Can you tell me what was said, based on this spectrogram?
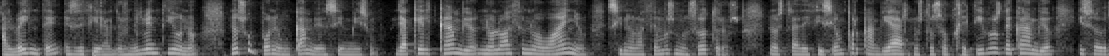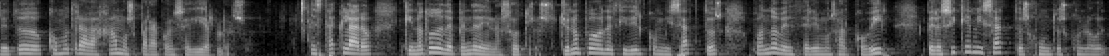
al 20, es decir, al 2021, no supone un cambio en sí mismo, ya que el cambio no lo hace un nuevo año, sino lo hacemos nosotros, nuestra decisión por cambiar, nuestros objetivos de cambio y sobre todo cómo trabajamos para conseguirlos. Está claro que no todo depende de nosotros. Yo no puedo decidir con mis actos cuándo venceremos al COVID, pero sí que mis actos juntos con,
